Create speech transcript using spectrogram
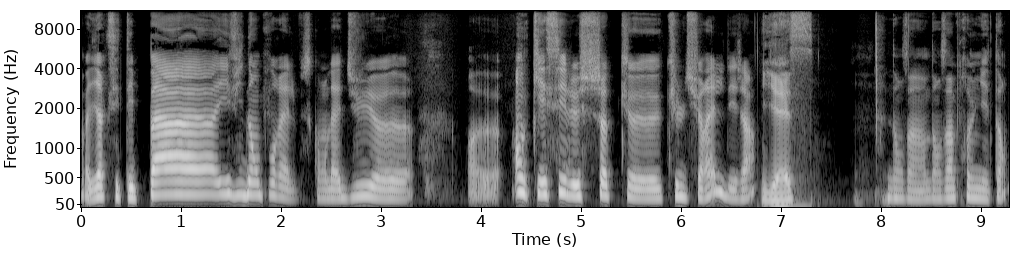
on va dire que c'était pas évident pour elle parce qu'on a dû euh, euh, encaisser le choc culturel déjà Yes. dans un, dans un premier temps.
